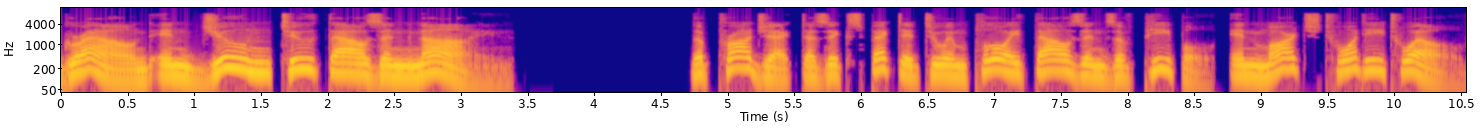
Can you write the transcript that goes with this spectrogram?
ground in June 2009. The project is expected to employ thousands of people. In March 2012,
